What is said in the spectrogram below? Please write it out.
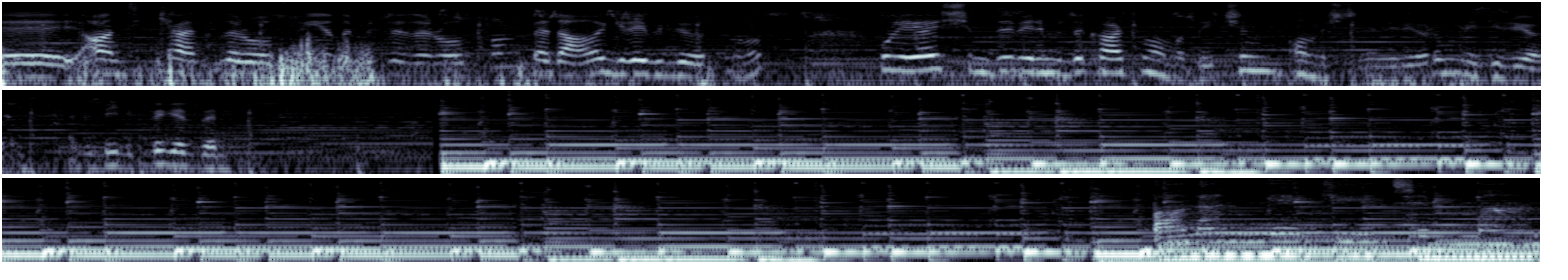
e, antik kentler olsun ya da müzeler olsun bedava girebiliyorsunuz. Buraya şimdi benim müze kartım olmadığı için 15 lira veriyorum ve giriyorum. Hadi birlikte gezelim. 뻔한 얘기지만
